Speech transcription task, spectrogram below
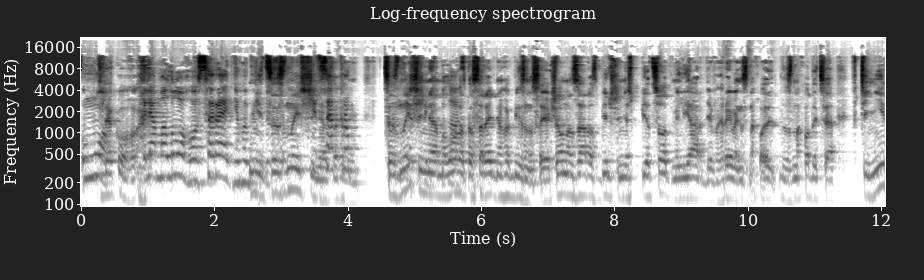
умов Для кого? для малого середнього Ні, бізнесу. це знищення. Чи це про Це знищення малого та середнього бізнесу. Якщо у нас зараз більше ніж 500 мільярдів гривень знаход- знаходиться в тіні,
